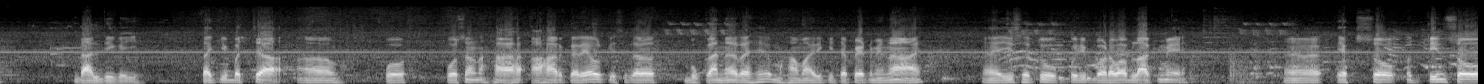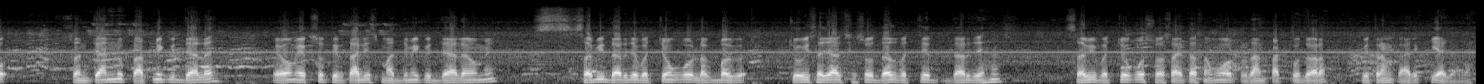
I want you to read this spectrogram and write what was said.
डाल दी गई है। ताकि बच्चा को पोषण आहार करे और किसी तरह भूखा न रहे, महामारी की चपेट में ना आए। इस हेतु पूरी बड़वा ब्लॉक में एक सौ, तीन सौ प्राथमिक विद्यालय एवं एक माध्यमिक विद्यालयों में सभी दर्ज बच्चों को लगभग चौबीस हज़ार छः सौ दस बच्चे दर्ज हैं। सभी बच्चों को स्व सहायता समूह और प्रधान पाठकों द्वारा वितरण कार्य किया जा रहा है।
